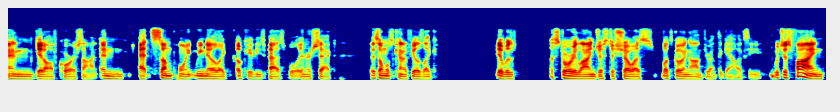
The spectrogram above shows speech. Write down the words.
and get off Coruscant. And at some point, we know like okay, these paths will intersect. This almost kind of feels like it was a storyline just to show us what's going on throughout the galaxy, which is fine,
